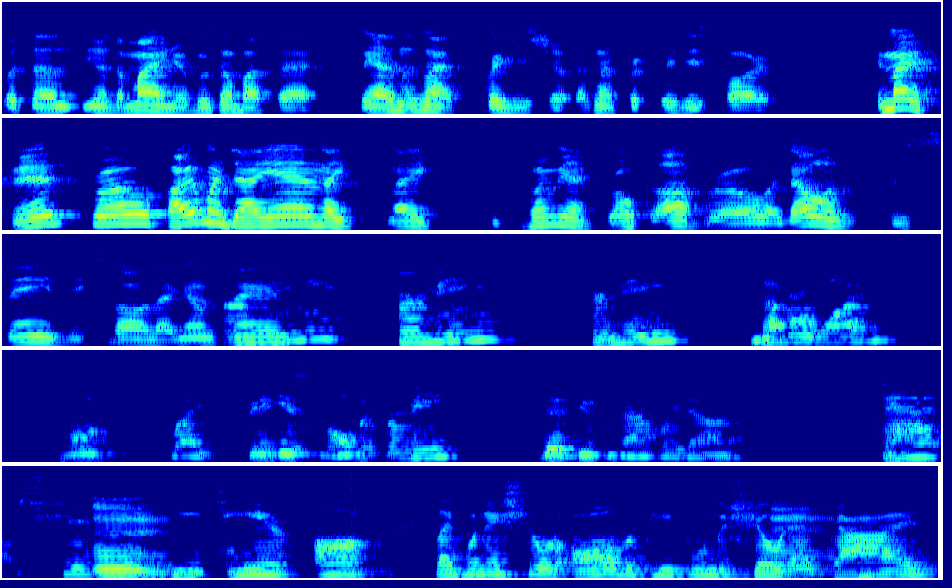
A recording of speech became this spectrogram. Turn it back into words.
with the you know the minor. We were talking about that. But yeah, that's my craziest show. That's my craziest part. In my fifth, bro, probably when Diane like like when we like, broke up, bro. Like that was insane. To saw that. You know what I'm saying? For me, for me, number one, most like biggest moment for me, the view from halfway down. That shit Mm. made me tear up. Like when they showed all the people in the show that Mm. died.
